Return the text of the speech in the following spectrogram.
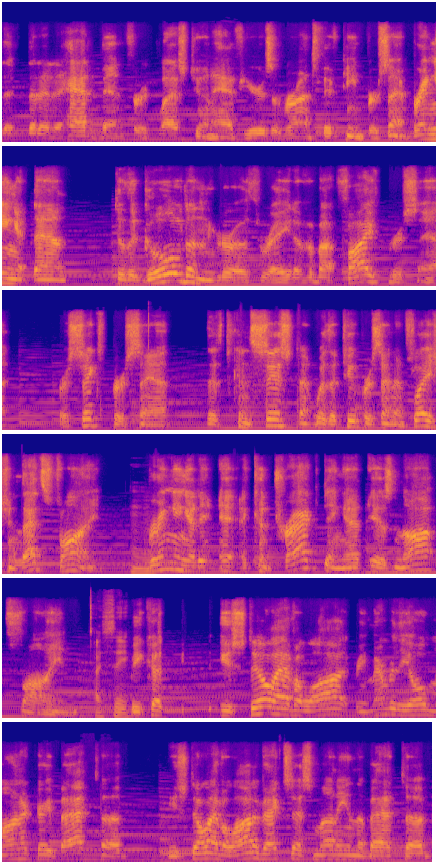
that, that it had been for the last two and a half years of around 15%, bringing it down to the golden growth rate of about 5% or 6% that's consistent with a 2% inflation, that's fine. Mm. Bringing it, uh, contracting it is not fine. I see. Because you still have a lot. Remember the old monetary bathtub? You still have a lot of excess money in the bathtub.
